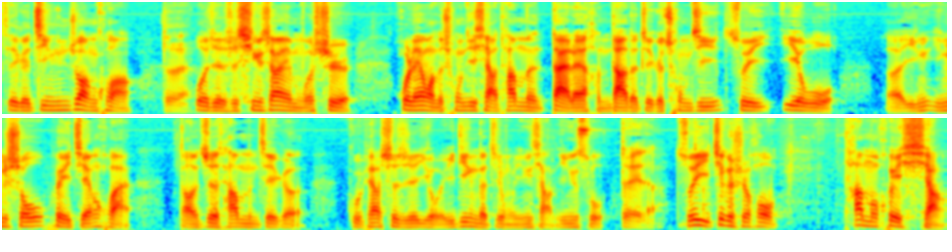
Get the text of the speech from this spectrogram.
这个经营状况，对，或者是新商业模式、互联网的冲击下，他们带来很大的这个冲击，所以业务呃营营收会减缓，导致他们这个股票市值有一定的这种影响因素。对的，所以这个时候他们会想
